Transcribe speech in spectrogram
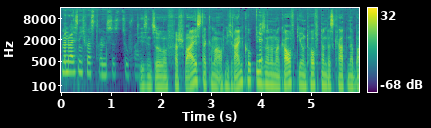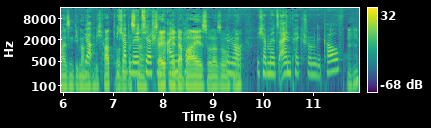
Man weiß nicht, was drin ist, das ist Zufall. Die sind so verschweißt, da kann man auch nicht reingucken, Nee. sondern man kauft die und hofft dann, dass Karten dabei sind, die man Ja. noch nicht hat. Ich Oder dass mir eine jetzt ja schon seltene ein dabei ist oder so. Genau. Ne? Ich habe mir jetzt ein Pack schon gekauft Mhm.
